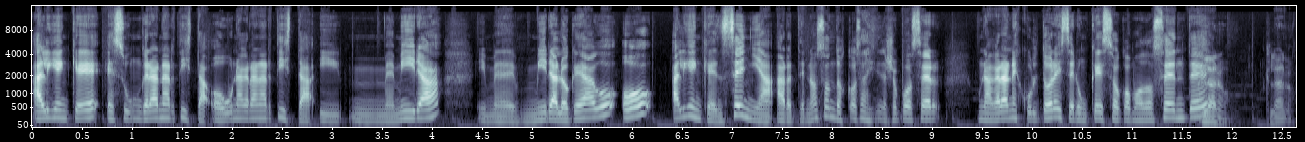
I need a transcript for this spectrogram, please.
alguien que es un gran artista o una gran artista y me mira y me mira lo que hago, o alguien que enseña arte, ¿no? Son dos cosas distintas. Yo puedo ser una gran escultora y ser un queso como docente, Claro, claro.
